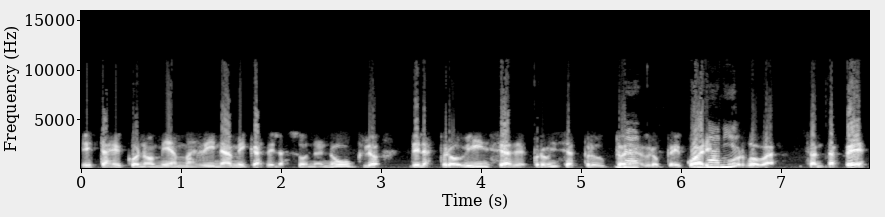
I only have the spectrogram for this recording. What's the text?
estas economías más dinámicas de la zona núcleo, de las provincias, de provincias productoras agropecuarias, Córdoba, Santa Fe.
